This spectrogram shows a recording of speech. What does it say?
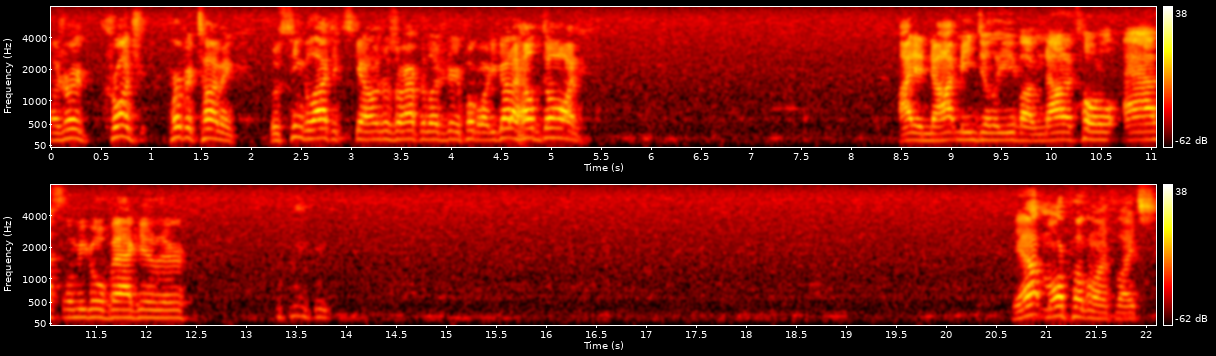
Right. Crunch. Perfect timing. Those Team Galactic scoundrels are after legendary Pokemon. You gotta help Dawn. I did not mean to leave. I'm not a total ass. Let me go back in there. Yep, more Pokemon fights.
